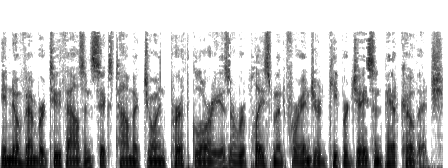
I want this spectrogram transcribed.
In November 2006 Tomich joined Perth Glory as a replacement for injured keeper Jason Petkovic.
